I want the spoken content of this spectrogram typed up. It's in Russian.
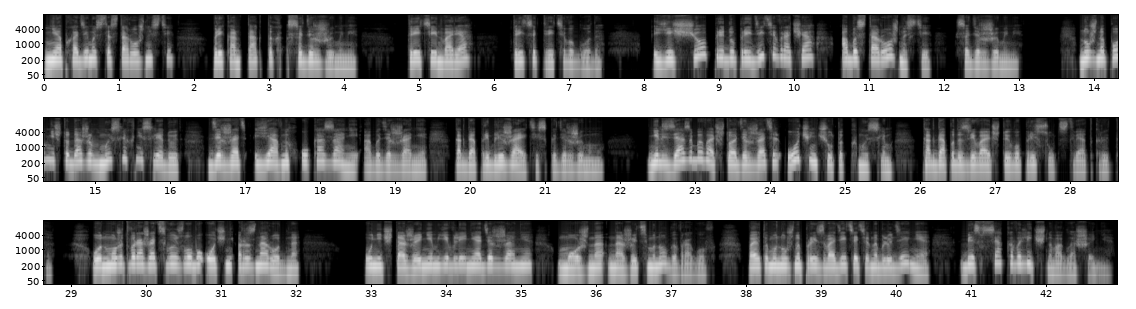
Необходимость осторожности при контактах с содержимыми. 3 января 33 года. Еще предупредите врача об осторожности с содержимыми. Нужно помнить, что даже в мыслях не следует держать явных указаний об одержании, когда приближаетесь к одержимому. Нельзя забывать, что одержатель очень чуток к мыслям, когда подозревает, что его присутствие открыто. Он может выражать свою злобу очень разнородно. Уничтожением явления одержания можно нажить много врагов, поэтому нужно производить эти наблюдения без всякого личного оглашения.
